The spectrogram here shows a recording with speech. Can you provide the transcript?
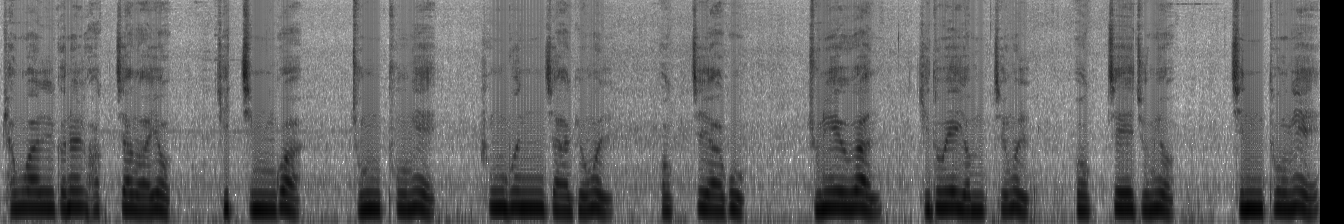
평활근을 확장하여 기침과 중풍의 흥분작용을 억제하고 균에 의한 기도의 염증을 억제해주며 진통의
